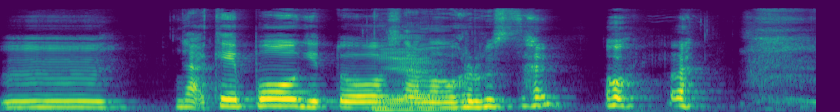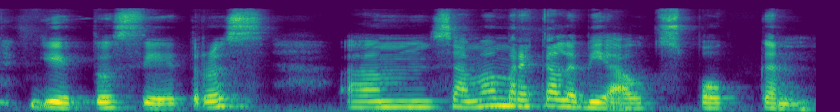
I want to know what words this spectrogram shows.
mm, nggak kepo gitu Iya. sama urusan orang gitu sih. Terus em, sama mereka lebih outspoken.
